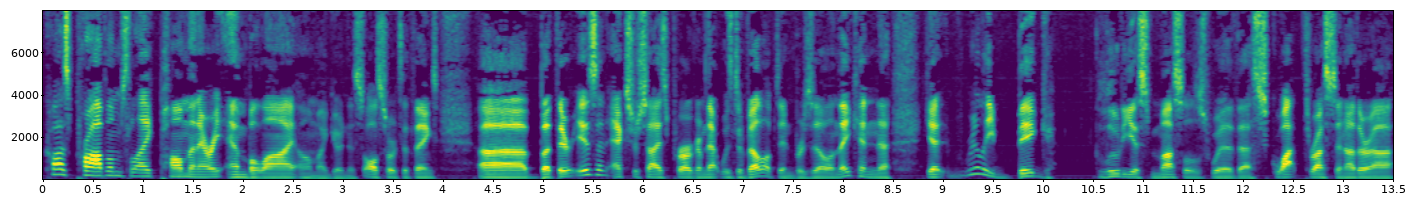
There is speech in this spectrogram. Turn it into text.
cause problems like pulmonary emboli. Oh my goodness, all sorts of things. Uh, but there is an exercise program that was developed in Brazil, and they can uh, get really big gluteus muscles with uh, squat thrusts and other uh,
